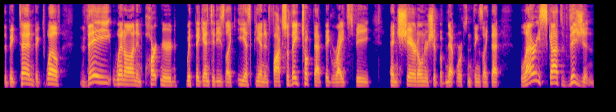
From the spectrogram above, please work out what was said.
the Big Ten, Big Twelve, they went on and partnered with big entities like ESPN and Fox. So they took that big rights fee and shared ownership of networks and things like that. Larry Scott's vision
